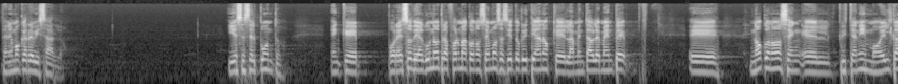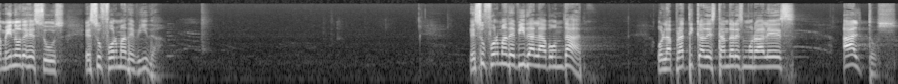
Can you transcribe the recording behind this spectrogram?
tenemos que revisarlo. Y ese es el punto, en que por eso de alguna u otra forma conocemos a ciertos cristianos que lamentablemente eh, no conocen el cristianismo. El camino de Jesús es su forma de vida. Es su forma de vida la bondad o la práctica de estándares morales altos.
